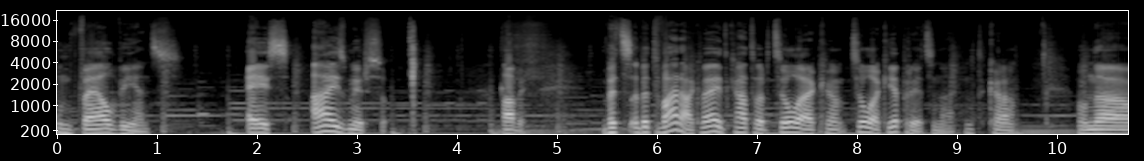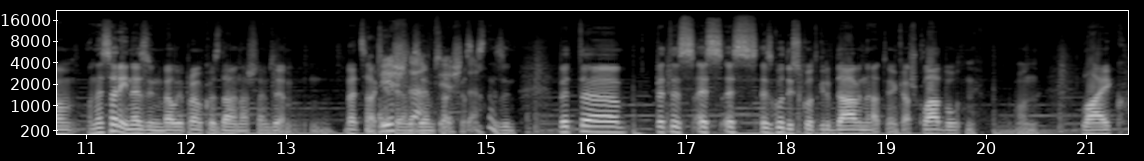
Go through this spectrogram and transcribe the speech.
un vēl viens. Es aizmirsu. Labi. Bet, bet vairāk veidu, kā tu vari cilvēku, cilvēku iepriecināt. Nu, kā, un, uh, un es arī nezinu, vēl joprojām, ko es dāvināšu saviem ziem, vecākiem Ziemassvētkiem. Es nezinu. Bet, uh, bet es, es, es, es gudīgi ko gribu dāvināt, vienkārši klātbūtni un laiku.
